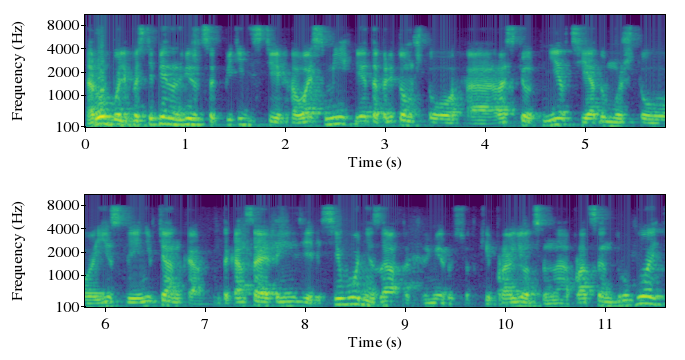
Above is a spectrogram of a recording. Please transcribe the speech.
Рубль постепенно движется к 58, и это при том, что э, растет нефть. Я думаю, что если нефтянка до конца этой недели, сегодня, завтра, к примеру, все-таки прольется на процент другой,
